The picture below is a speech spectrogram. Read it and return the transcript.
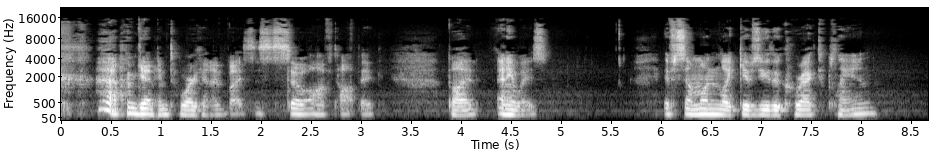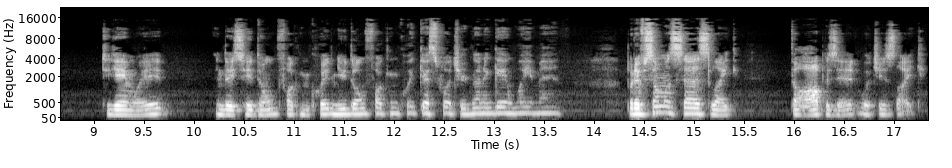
I'm getting into workout advice. This is so off topic. But anyways, if someone like gives you the correct plan to gain weight and they say don't fucking quit and you don't fucking quit, guess what? You're gonna gain weight, man. But if someone says like the opposite, which is like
